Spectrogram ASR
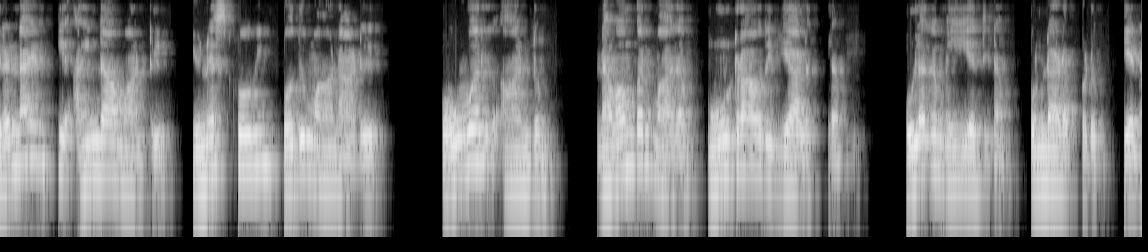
இரண்டாயிரத்தி ஐந்தாம் ஆண்டு யுனெஸ்கோவின் பொது மாநாடு ஒவ்வொரு ஆண்டும் நவம்பர் மாதம் மூன்றாவது வியாழக்கிழமை உலக மெய்யியல் தினம் கொண்டாடப்படும் என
